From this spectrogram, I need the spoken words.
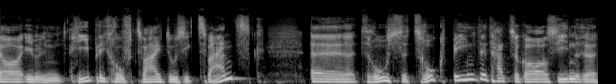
da im Hinblick auf 2020 äh, die Russen zurückbindet, hat sogar seiner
